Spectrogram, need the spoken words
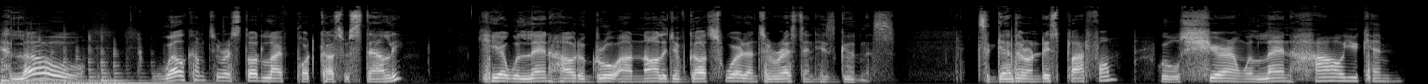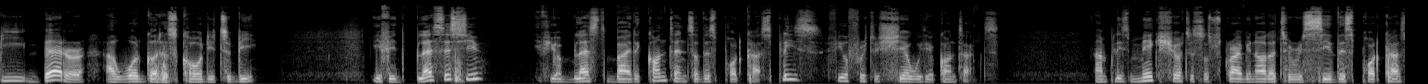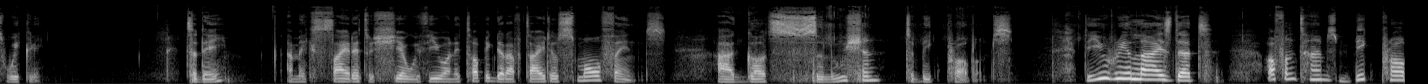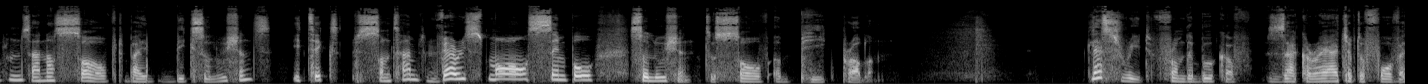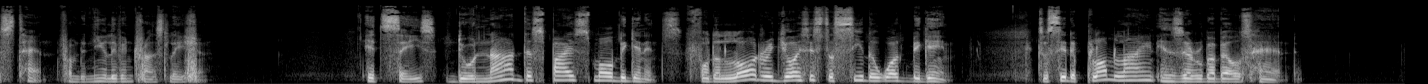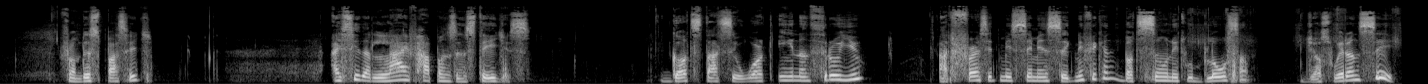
Hello, welcome to Restored Life Podcast with Stanley. Here we learn how to grow our knowledge of God's Word and to rest in His goodness. Together on this platform, we will share and we'll learn how you can be better at what God has called you to be. If it blesses you, if you are blessed by the contents of this podcast, please feel free to share with your contacts. And please make sure to subscribe in order to receive this podcast weekly. Today, I'm excited to share with you on a topic that I've titled Small Things Are God's Solution to Big Problems. Do you realize that oftentimes big problems are not solved by big solutions? It takes sometimes very small, simple solution to solve a big problem. Let's read from the book of Zechariah chapter 4 verse 10 from the New Living Translation. It says, Do not despise small beginnings, for the Lord rejoices to see the work begin, to see the plumb line in Zerubbabel's hand. From this passage, I see that life happens in stages. God starts a work in and through you. At first, it may seem insignificant, but soon it will blossom. Just wait and see.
